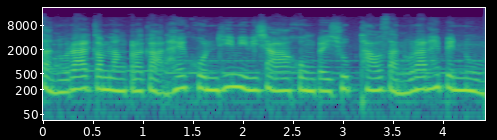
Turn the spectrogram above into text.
สันุราชกำลังประกาศให้คนที่มีวิชาอาคมไปชุบเท้าสันุราชให้เป็นหนุ่ม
